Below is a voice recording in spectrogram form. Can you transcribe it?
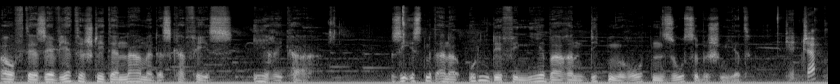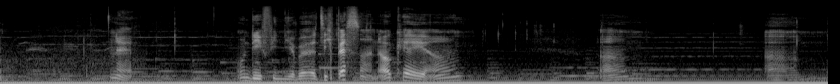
Auf der Serviette steht der Name des Cafés, Erika. Sie ist mit einer undefinierbaren, dicken roten Soße beschmiert. Ketchup? Nee. Undefinierbar hört sich besser an. Okay, ähm. Ähm. Ähm.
